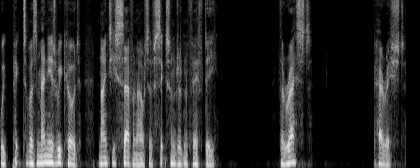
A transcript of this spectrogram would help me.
We picked up as many as we could, 97 out of 650. The rest perished.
